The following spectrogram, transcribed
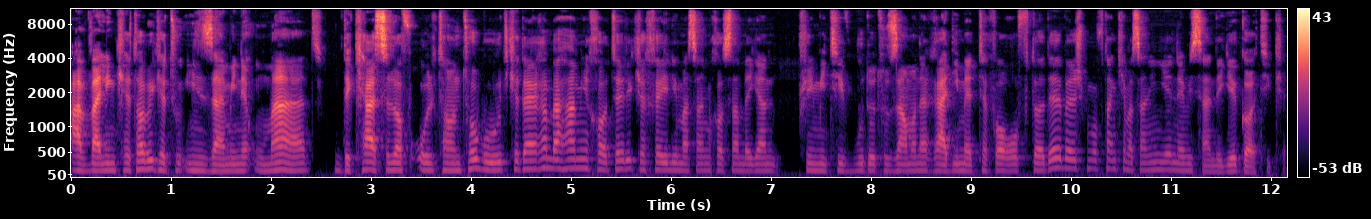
اولین کتابی که تو این زمینه اومد The Castle of Otranto بود که دقیقا به همین خاطری که خیلی مثلا می‌خواستن بگن primitive بود و تو زمان قدیم اتفاق افتاده بهش می‌گفتن که مثلا این یه نویسندگی گاتیکه.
